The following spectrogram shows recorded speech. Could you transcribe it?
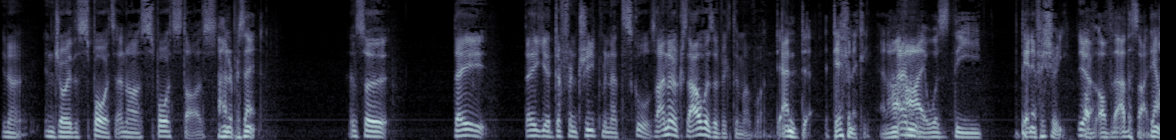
you know, enjoy the sport and are sports stars. 100%. And so they they get different treatment at the schools. I know because I was a victim of one. And definitely. And I, And- I was the beneficiary Yeah. of, of the other side. Yeah.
